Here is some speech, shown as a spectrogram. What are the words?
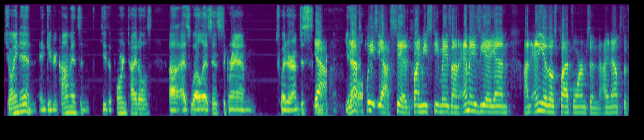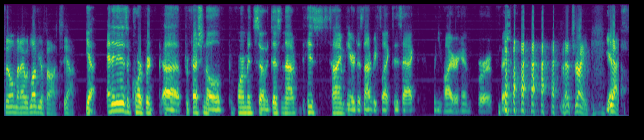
join in and give your comments and do the porn titles, uh, as well as Instagram, Twitter. I'm just Yeah. yeah. yes, well, please. Yeah, St- find me Steve Mazan M A Z A N on any of those platforms, and I announced the film, and I would love your thoughts. Yeah. Yeah, and it is a corporate uh, professional performance, so it does not his time here does not reflect his act when you hire him for a professional. That's right. Yeah, yes.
